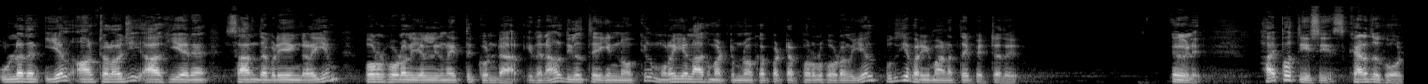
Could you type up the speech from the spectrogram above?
உள்ளதன் இயல் ஆண்டாலஜி ஆகியன சார்ந்த விடயங்களையும் பொருள்கோடலியல் இணைத்துக் கொண்டார். இதனால் டில்தேயின் நோக்கில் முறையலாக மட்டும் நோக்கப்பட்ட பொருள்கோடலியல் புதிய பரிமாணத்தை பெற்றது. ஏழு. ஹைப்போதீசிஸ் கருதுகோள்.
